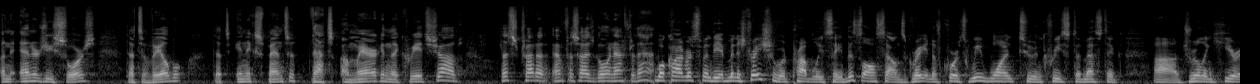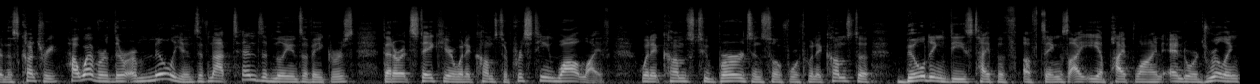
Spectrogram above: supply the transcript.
an energy source that's available, that's inexpensive, that's American, that creates jobs, let's try to emphasize going after that. Well, Congressman, the administration would probably say this all sounds great, and of course, we want to increase domestic uh, drilling here in this country. However, there are millions, if not tens of millions, of acres that are at stake here when it comes to pristine wildlife, when it comes to birds and so forth, when it comes to building these type of, of things, i.e., a pipeline and/or drilling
